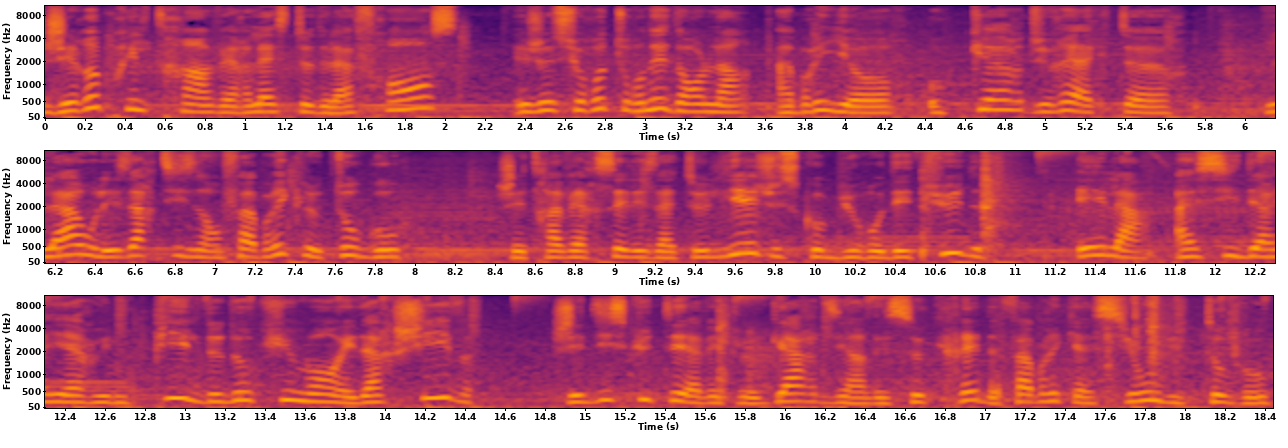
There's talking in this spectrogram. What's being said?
J'ai repris le train vers l'est de la France et je suis retournée dans l'Ain, à Briord, au cœur du réacteur, là où les artisans fabriquent le Togo. J'ai traversé les ateliers jusqu'au bureau d'études et là, assis derrière une pile de documents et d'archives, j'ai discuté avec le gardien des secrets de fabrication du Togo.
